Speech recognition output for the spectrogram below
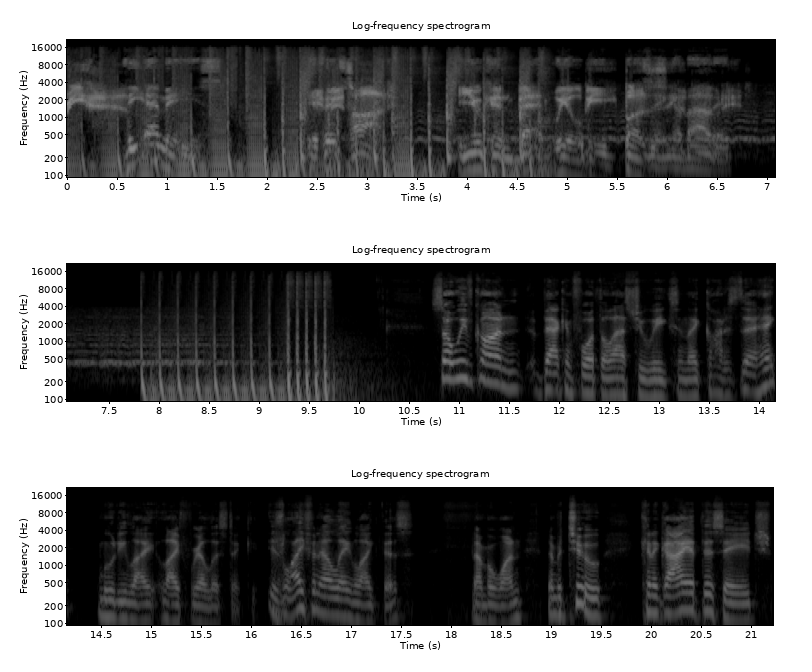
Rehab. The Emmys. If it's hot, You can bet we'll be buzzing about it. So we've gone back and forth the last few weeks, and like, God, is the Hank Moody li- life realistic? Is life in LA like this? Number one. Number two, can a guy at this age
